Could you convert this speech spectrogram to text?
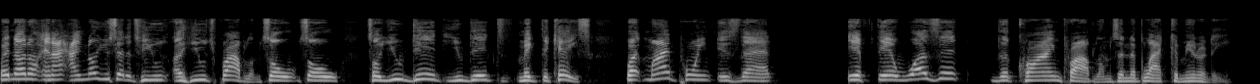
but no, no, and I, I know you said it's huge, a huge problem. So so so you did you did make the case. But my point is that if there wasn't the crime problems in the black community,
